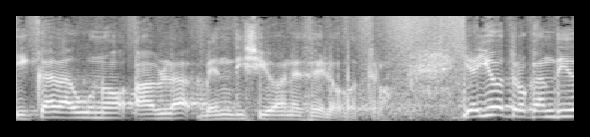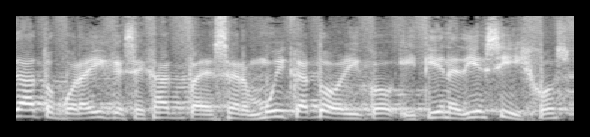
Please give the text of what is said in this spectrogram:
y cada uno habla bendiciones del otro. Y hay otro candidato por ahí que se jacta de ser muy católico y tiene 10 hijos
